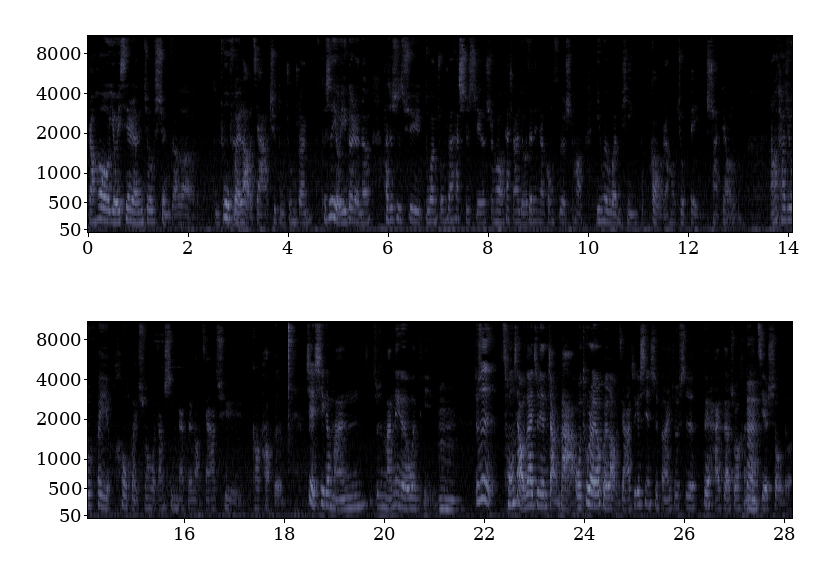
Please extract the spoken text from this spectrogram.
然后有一些人就选择了不回老家去读中专。可是有一个人呢，他就是去读完中专，他实习的时候，他想要留在那家公司的时候，因为文凭不够，然后就被刷掉了。然后他就会后悔说：“我当时应该回老家去高考的。”这也是一个蛮就是蛮那个的问题。嗯，就是从小在这边长大，我突然要回老家，这个现实本来就是对孩子来说很难接受的。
